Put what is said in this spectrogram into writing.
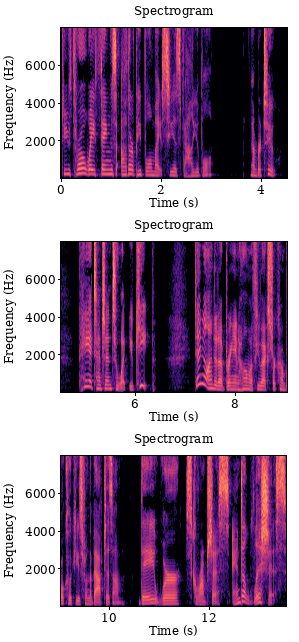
Do you throw away things other people might see as valuable? Number two, pay attention to what you keep. Daniel ended up bringing home a few extra Crumbl cookies from the baptism. They were scrumptious and delicious.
